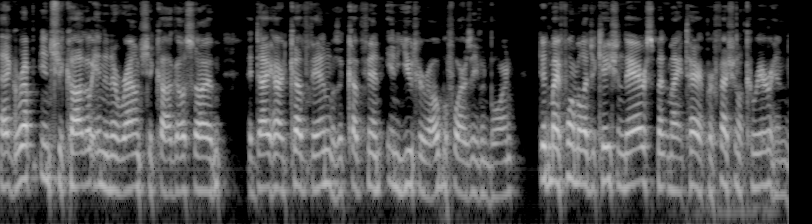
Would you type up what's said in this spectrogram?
I grew up in Chicago, in and around Chicago, so I'm a diehard Cub fan. Was a Cub fan in utero before I was even born. Did my formal education there. Spent my entire professional career in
